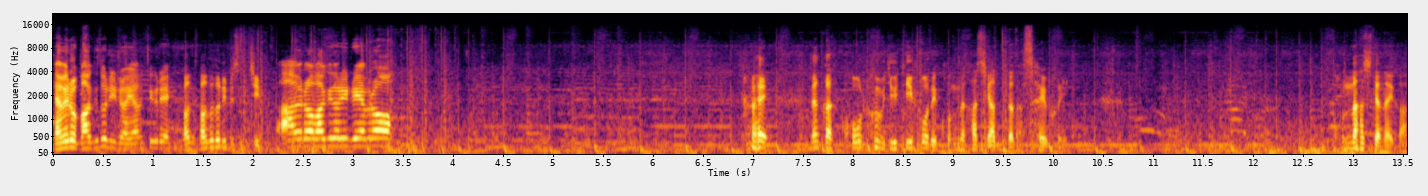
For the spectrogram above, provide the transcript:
やめろバグドリルはやめてくれ。バグバグドリル設置やめろバグドリルやめろ。はいなんかコールオブデューティー4でこんな橋あったな最後に。こんな橋ではないか。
